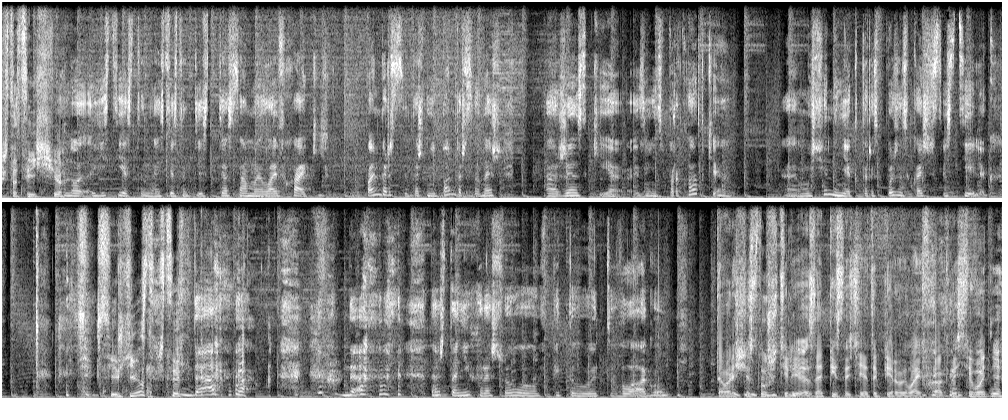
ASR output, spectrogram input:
что-то еще. Но, естественно, естественно, те, те самые лайфхаки. Памперсы, даже не памперсы, а, знаешь, а, женские, извините, прокладки, мужчины некоторые используют в качестве стелек. Серьезно, что ли? Да. Да. Потому что они хорошо впитывают влагу. Товарищи слушатели, записывайте, это первый лайфхак на сегодня.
